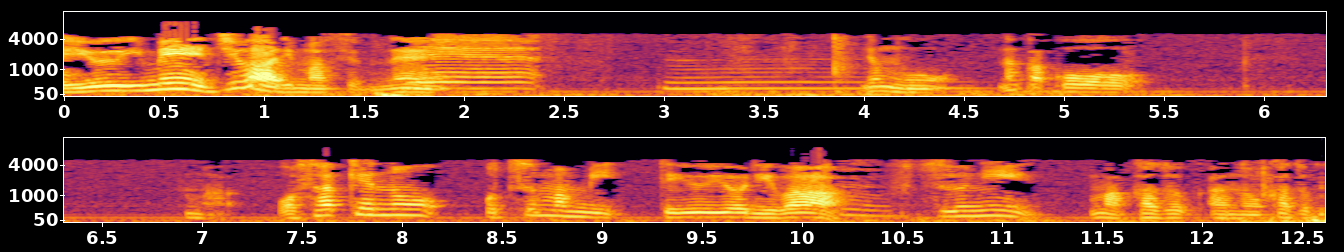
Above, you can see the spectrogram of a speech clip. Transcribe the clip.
いうイメージはありますよね。ね。でも、なんかこう、まあ、お酒のおつまみっていうよりは、うん普通に、まあ家族、あの、家族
